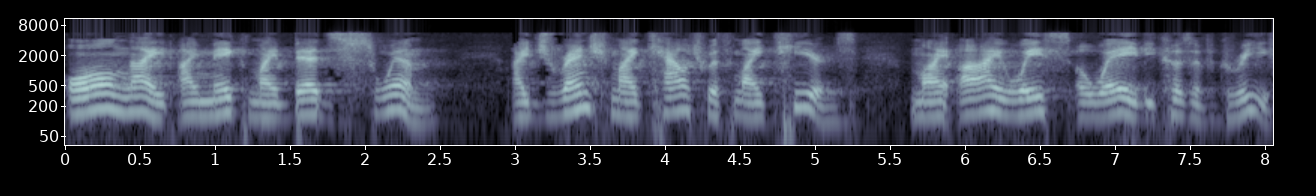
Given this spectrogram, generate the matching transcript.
All night I make my bed swim. I drench my couch with my tears. My eye wastes away because of grief.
